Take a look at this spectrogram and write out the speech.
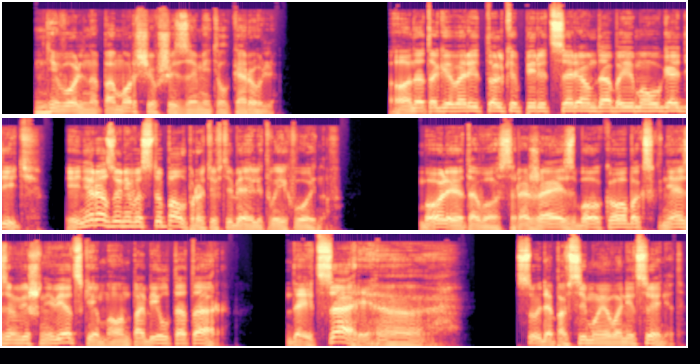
— невольно поморщившись, заметил король. «Он это говорит только перед царем, дабы ему угодить, и ни разу не выступал против тебя или твоих воинов. Более того, сражаясь бок о бок с князем Вишневецким, он побил татар. Да и царь, э, судя по всему, его не ценит,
